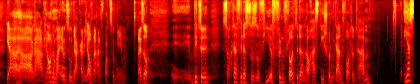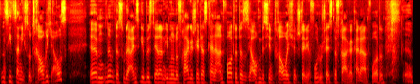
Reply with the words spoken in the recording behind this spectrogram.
ja, da habe ich auch eine Meinung zu, da kann ich auch eine Antwort Zu geben. Also äh, bitte sorg dafür, dass du so vier, fünf Leute dann auch hast, die schon geantwortet haben. Erstens sieht es dann nicht so traurig aus, ähm, ne, dass du der Einzige bist, der dann eben nur eine Frage stellt, hast keine antwortet. Das ist ja auch ein bisschen traurig. Stell dir vor, du stellst eine Frage, keine antwortet. Äh,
